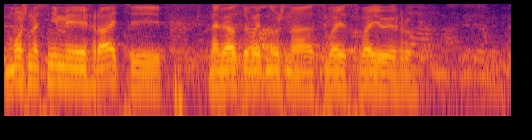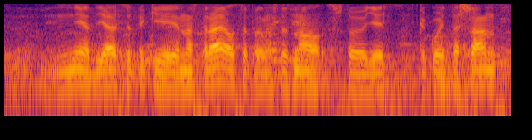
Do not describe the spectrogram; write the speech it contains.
можно с ними играть, и навязывать нужно свою, свою игру. Нет, я все-таки настраивался, потому что знал, что есть какой-то шанс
